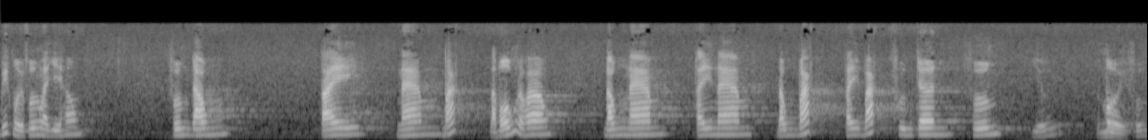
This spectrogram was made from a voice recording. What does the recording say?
Biết mười phương là gì không? Phương đông, tây, nam, bắc là bốn rồi phải không? Đông nam, tây nam, đông bắc tây bắc phương trên, phương dưới, là mười phương.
